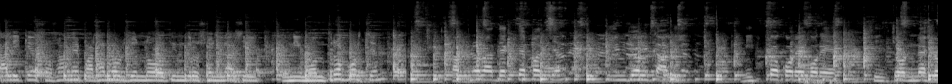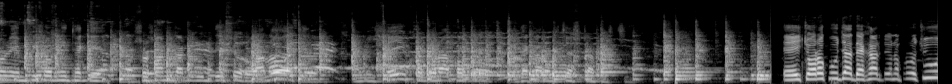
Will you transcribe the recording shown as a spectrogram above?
কালীকে শ্মশানে পাঠানোর জন্য অতীন্দ্র সন্ন্যাসী, উনি মন্ত্র পড়ছেন। আপনারা দেখতে পাচ্ছেন তিনজন কালী নৃত্য করে করে শিলচর ন্যাশনাল এমপি সরণি থেকে শ্মশান ঘাটের উদ্দেশ্যে রওনা হয়েছে। আমি সেই খবরাখবর দেখানোর চেষ্টা করছি। এই চড়ক পূজা দেখার জন্য প্রচুর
